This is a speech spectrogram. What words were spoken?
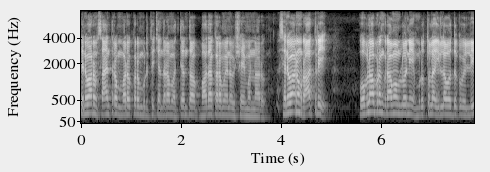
శనివారం సాయంత్రం మరొకరు మృతి చెందడం అత్యంత బాధాకరమైన విషయమన్నారు. శనివారం రాత్రి ఓబలాపురం గ్రామంలోని మృతుల ఇళ్ళ వద్దకు వెళ్ళి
